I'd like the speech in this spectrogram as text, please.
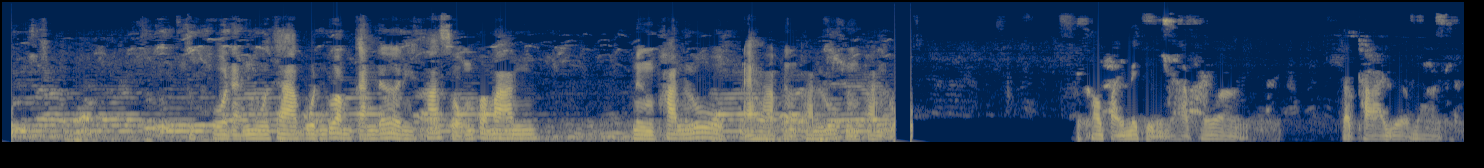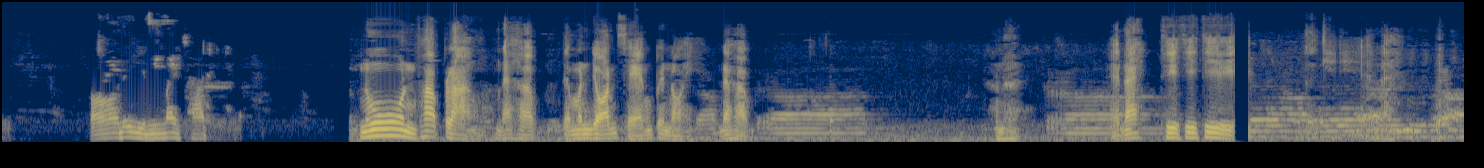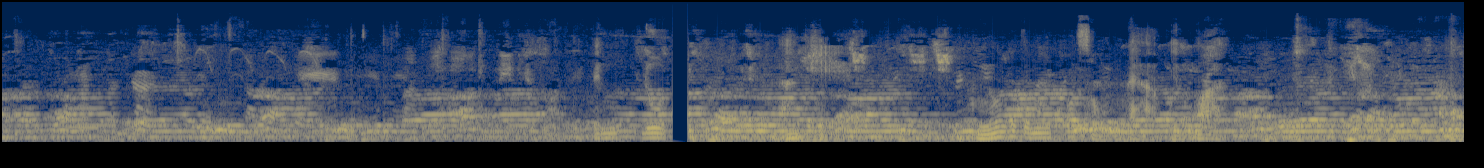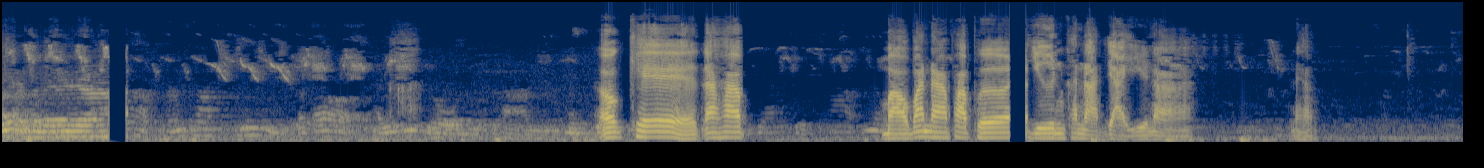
สุโขนันโมทาบุญร่วมกันเด้อนี่พระสงฆ์ประมาณหนึ่งพันลูกนะครับหนึ่งพันลูกหนึ่งพัน เข้าไปไม่ถึงนะครับ เพราะว่าศรัทธาเยอะมากอ๋อได้ยินไม่ชัด นู่นภาพปล่างนะครับ แต่มันย้อนแสงไปหน่อยนะครับเห็นไหมที่ที่ที่เป็นดู โอเคนะครับบ่าวบ้านนาพาเพลินยืนขนาดใหญ่ยืนนานะครับ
